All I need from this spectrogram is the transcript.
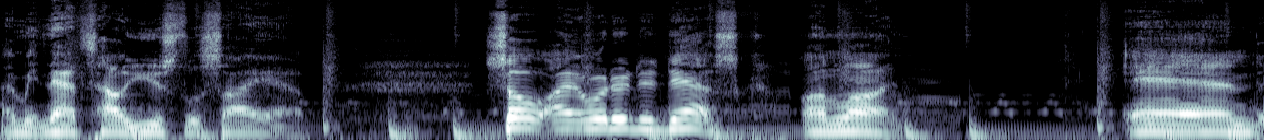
I mean, that's how useless I am. So I ordered a desk online. And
